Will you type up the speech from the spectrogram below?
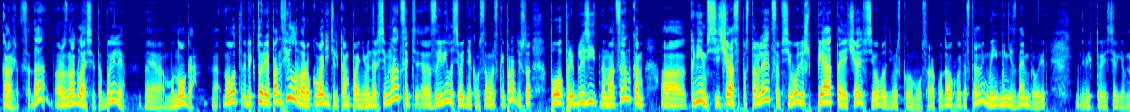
кажется, да, разногласия-то были много, ну вот Виктория Панфилова, руководитель компании УНР-17, э, заявила сегодня «Комсомольской правде», что по приблизительным оценкам а, к ним сейчас поставляется всего лишь пятая часть всего Владимирского мусора. Куда уходят остальные, мы, мы не знаем, говорит Виктория Сергеевна.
